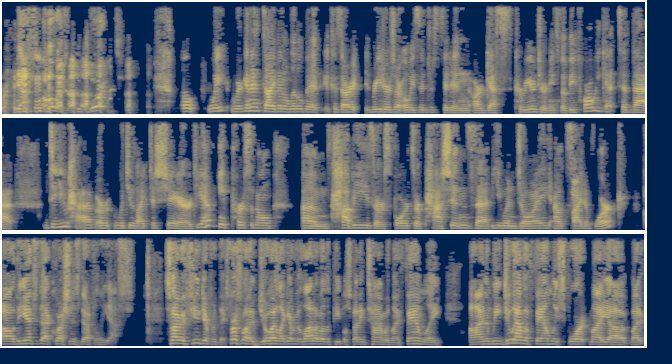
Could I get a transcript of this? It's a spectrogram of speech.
right? Yes, always important. Well, we, we're going to dive in a little bit because our readers are always interested in our guests' career journeys. But before we get to that, do you have, or would you like to share, do you have any personal um, hobbies or sports or passions that you enjoy outside of work? Uh, the answer to that question is definitely yes. So I have a few different things. First of all, I enjoy, like every, a lot of other people, spending time with my family. Uh, and we do have a family sport. My, uh, my,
